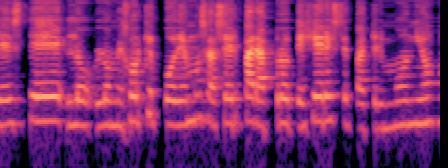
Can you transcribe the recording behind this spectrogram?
este, lo, mejor que podemos hacer para proteger este patrimonio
